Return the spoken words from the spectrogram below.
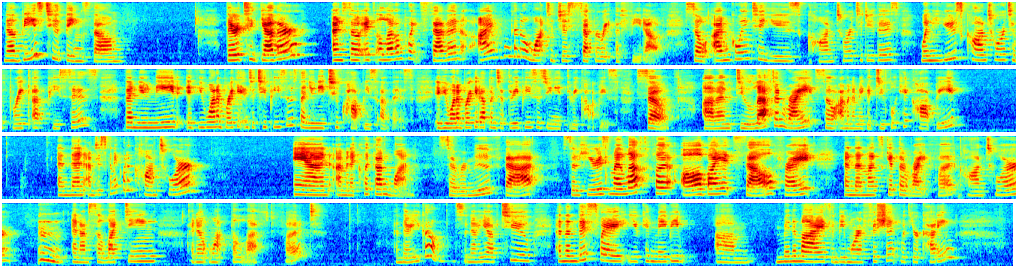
Now these two things though, they're together and so it's 11.7. I'm gonna want to just separate the feet out. So I'm going to use contour to do this. When you use contour to break up pieces, then you need, if you wanna break it into two pieces, then you need two copies of this. If you want to break it up into three pieces, you need three copies. So um, I'm do left and right. So I'm going to make a duplicate copy. And then I'm just going to go to contour and I'm going to click on one. So remove that. So here's my left foot all by itself, right? And then let's get the right foot, contour. and I'm selecting, I don't want the left foot. And there you go. So now you have two. And then this way you can maybe um, minimize and be more efficient with your cutting.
